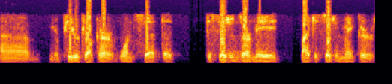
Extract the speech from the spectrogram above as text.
Um, you know, Peter Drucker once said that decisions are made by decision makers.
